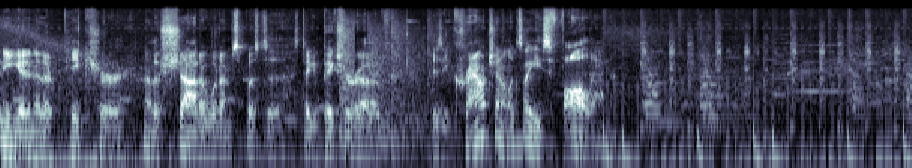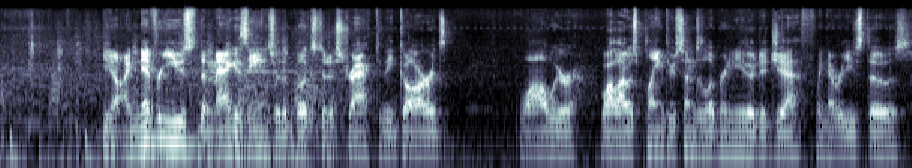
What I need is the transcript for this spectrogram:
Need to get another picture, another shot of what I'm supposed to take a picture of. Is he crouching? It looks like he's falling. You know, I never used the magazines or the books to distract the guards while we were while I was playing through Sons of Liberty. Neither did Jeff. We never used those.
